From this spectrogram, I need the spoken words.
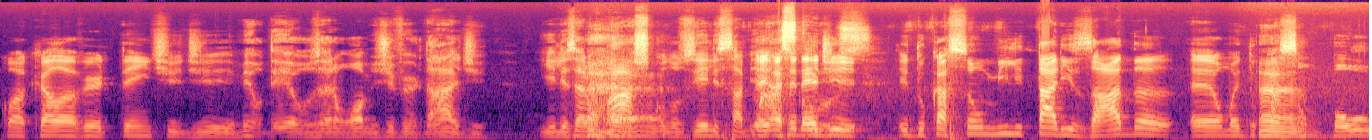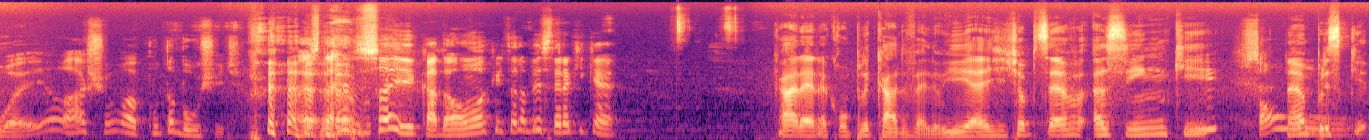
Com aquela vertente de, meu Deus, eram homens de verdade. E eles eram É. másculos, e eles sabiam. Essa ideia de Másculos. educação militarizada é uma educação boa. Eu acho uma puta bullshit. Mas é isso aí, cada um acredita na besteira que quer. Cara, era complicado, velho. E a gente observa, assim, que... Só um, Né, por isso que...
